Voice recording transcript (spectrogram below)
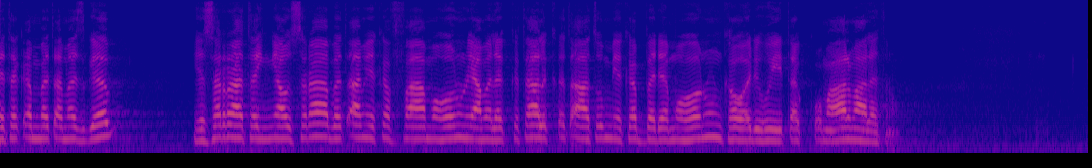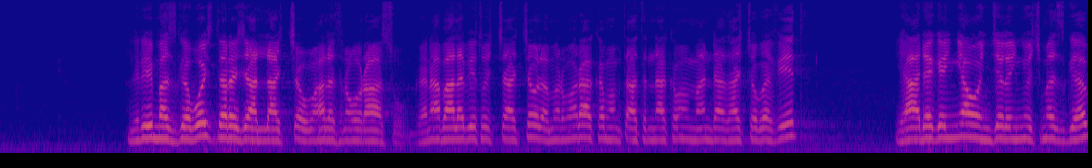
የተቀመጠ መዝገብ የሰራተኛው ስራ በጣም የከፋ መሆኑን ያመለክታል። ቅጣቱም የከበደ መሆኑን ከወዲሁ ይጠቁማል ማለት ነው። እንግዲህ መዝገቦች ደረጃ አላቸው ማለት ነው ራሱ። ገና ባለቤቶቻቸው ለምርመራ ከመምጣትና ከመማንዳታቸው በፊት የአደገኛ ወንጀለኞች መዝገብ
